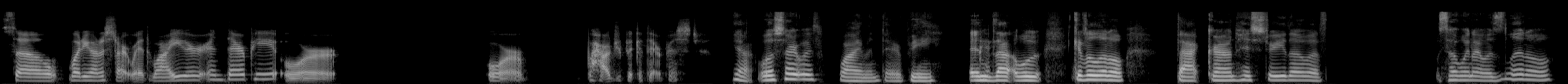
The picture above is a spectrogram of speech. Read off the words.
so what do you want to start with? Why you're in therapy, or or how'd you pick a therapist? Yeah, we'll start with why I'm in therapy. Okay. And that will give a little background history though of so when I was little,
